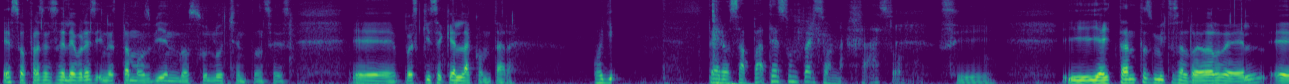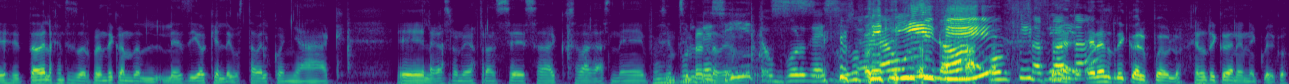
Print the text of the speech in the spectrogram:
eso, frases célebres y no estamos viendo su lucha. Entonces, eh, pues quise que él la contara. Oye, pero Zapata es un personajazo. Sí. Y, hay tantos mitos alrededor de él. Eh, toda la gente se sorprende cuando les digo que le gustaba el coñac, eh, la gastronomía francesa, que usaba gasné. Un siempre, burguesito, un burguesito, un fifí, ¿no? Un fifí. Era el rico del pueblo, era el rico de Nenecuilco.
